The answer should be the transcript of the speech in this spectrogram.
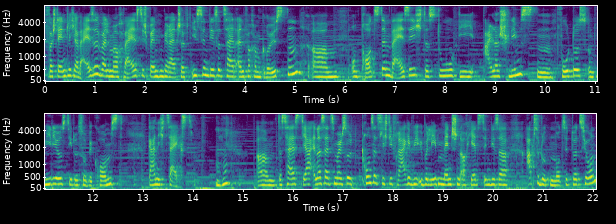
Verständlicherweise, weil man auch weiß, die Spendenbereitschaft ist in dieser Zeit einfach am größten. Ähm, und trotzdem weiß ich, dass du die allerschlimmsten Fotos und Videos, die du so bekommst, gar nicht zeigst. Mhm. Ähm, das heißt, ja, einerseits mal so grundsätzlich die Frage, wie überleben Menschen auch jetzt in dieser absoluten Notsituation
